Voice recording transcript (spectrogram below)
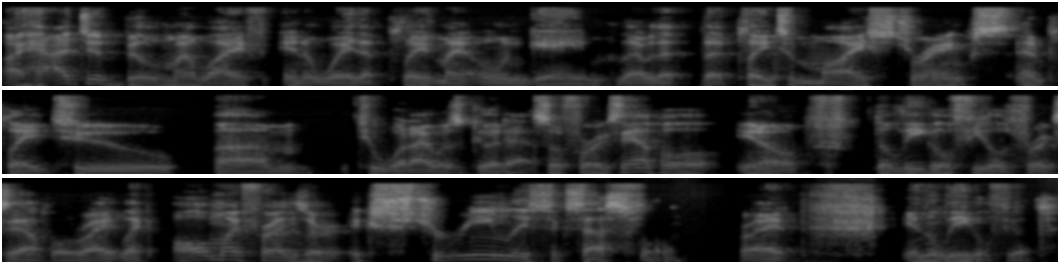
I had to build my life in a way that played my own game, that that, that played to my strengths and played to um, to what I was good at. So, for example, you know, the legal field, for example, right? Like all my friends are extremely successful, right, in the legal field.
